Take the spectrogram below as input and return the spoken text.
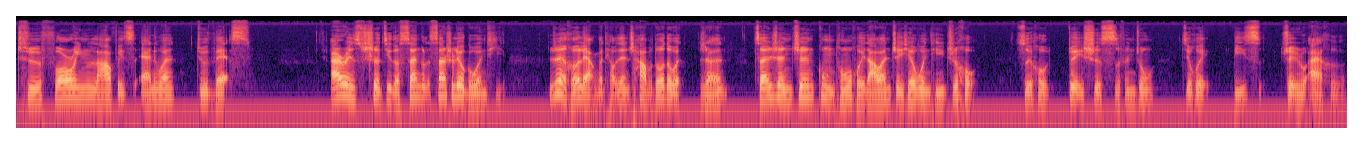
：“To fall in love with anyone, do this。” Aaron 设计的三个三十六个问题，任何两个条件差不多的问人，在认真共同回答完这些问题之后，最后对视四分钟，就会彼此坠入爱河。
